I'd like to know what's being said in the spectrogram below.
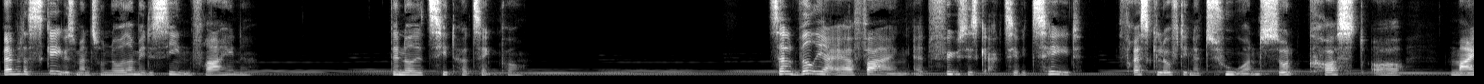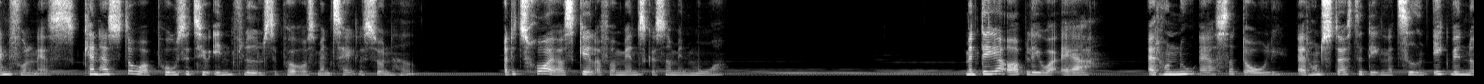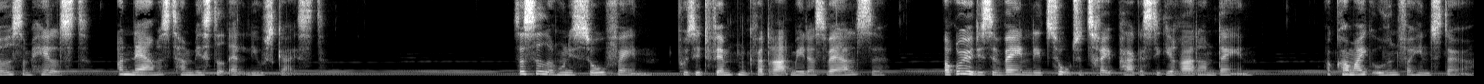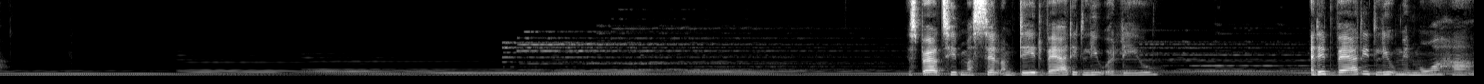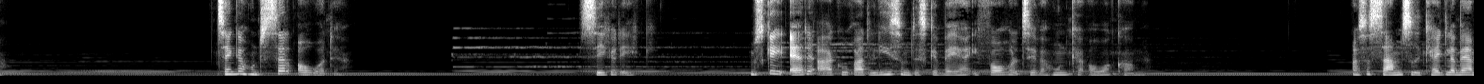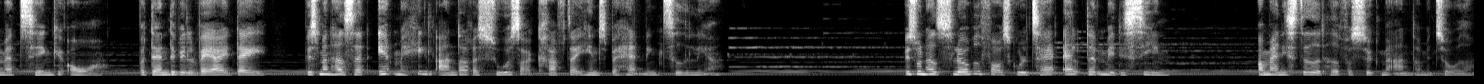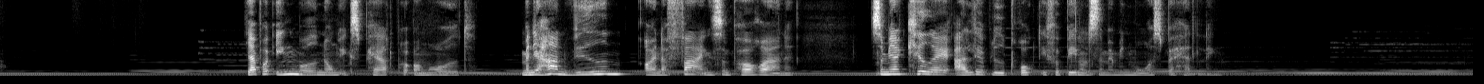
Hvad vil der ske, hvis man tog noget af medicinen fra hende? Det er noget, jeg tit har tænkt på. Selv ved jeg af erfaring, at fysisk aktivitet, frisk luft i naturen, sund kost og mindfulness kan have stor positiv indflydelse på vores mentale sundhed. Og det tror jeg også gælder for mennesker som min mor. Men det jeg oplever er, at hun nu er så dårlig, at hun størstedelen af tiden ikke vil noget som helst, og nærmest har mistet al livsgejst. Så sidder hun i sofaen på sit 15 kvadratmeters værelse og ryger de sædvanlige 2-3 pakker cigaretter om dagen og kommer ikke uden for hendes dør. Jeg spørger tit mig selv, om det er et værdigt liv at leve. Er det et værdigt liv, min mor har? Tænker hun selv over det? Sikkert ikke. Måske er det akkurat ligesom det skal være i forhold til, hvad hun kan overkomme. Og så samtidig kan jeg ikke lade være med at tænke over, hvordan det ville være i dag, hvis man havde sat ind med helt andre ressourcer og kræfter i hendes behandling tidligere. Hvis hun havde sluppet for at skulle tage al den medicin, og man i stedet havde forsøgt med andre metoder. Jeg er på ingen måde nogen ekspert på området, men jeg har en viden og en erfaring som pårørende, som jeg er ked af aldrig er blevet brugt i forbindelse med min mors behandling.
